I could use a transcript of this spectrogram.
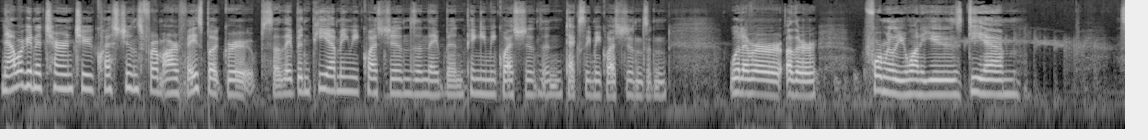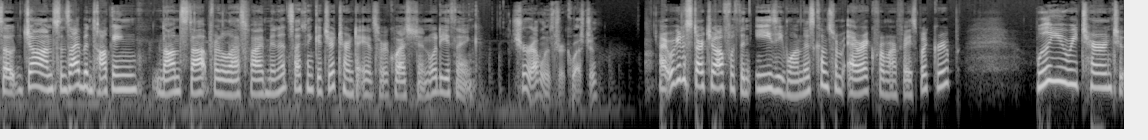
Now we're going to turn to questions from our Facebook group. So they've been PMing me questions and they've been pinging me questions and texting me questions and whatever other formula you want to use, DM. So, John, since I've been talking nonstop for the last five minutes, I think it's your turn to answer a question. What do you think? Sure, I'll answer a question. All right, we're going to start you off with an easy one. This comes from Eric from our Facebook group. Will you return to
